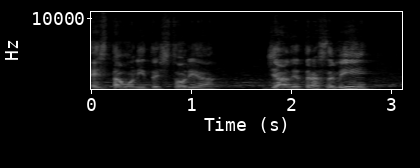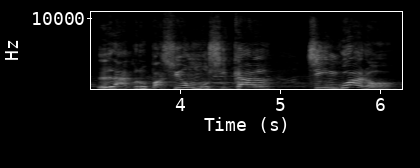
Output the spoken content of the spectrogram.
esta bonita historia. Ya detrás de mí, la agrupación musical Chinguaro.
